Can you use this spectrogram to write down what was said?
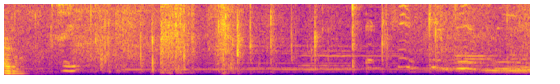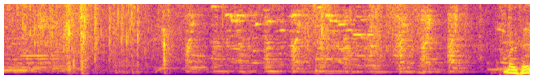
Men så är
